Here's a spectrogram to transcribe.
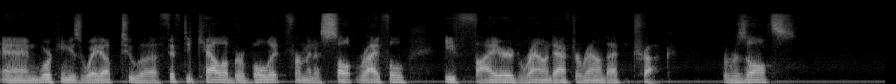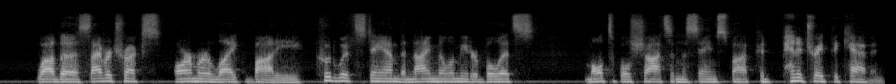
and working his way up to a 50 caliber bullet from an assault rifle. He fired round after round at the truck. The results? While the Cybertruck's armor-like body could withstand the 9 millimeter bullets, multiple shots in the same spot could penetrate the cabin.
